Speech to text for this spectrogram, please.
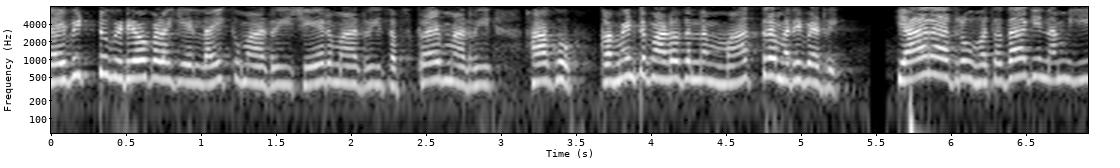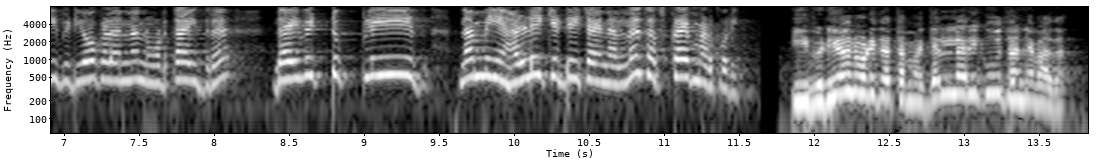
ದಯವಿಟ್ಟು ವಿಡಿಯೋಗಳಿಗೆ ಲೈಕ್ ಮಾಡ್ರಿ ಶೇರ್ ಮಾಡ್ರಿ ಸಬ್ಸ್ಕ್ರೈಬ್ ಮಾಡ್ರಿ ಹಾಗೂ ಕಮೆಂಟ್ ಮಾಡೋದನ್ನ ಮಾತ್ರ ಮರಿಬೇಡ್ರಿ ಯಾರಾದ್ರೂ ಹೊಸದಾಗಿ ನಮ್ಮ ಈ ವಿಡಿಯೋಗಳನ್ನ ನೋಡ್ತಾ ಇದ್ರೆ ದಯವಿಟ್ಟು ಪ್ಲೀಸ್ ನಮ್ಮ ಈ ಹಳ್ಳಿ ಕಿಡ್ಡಿ ಚಾನೆಲ್ನ ಸಬ್ಸ್ಕ್ರೈಬ್ ಮಾಡ್ಕೊರಿ ಈ ವಿಡಿಯೋ ನೋಡಿದ ತಮಗೆಲ್ಲರಿಗೂ ಧನ್ಯವಾದ.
